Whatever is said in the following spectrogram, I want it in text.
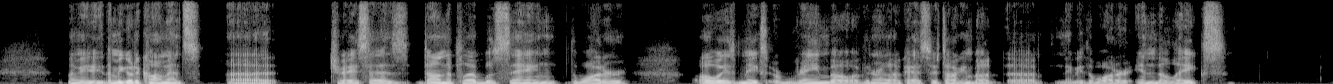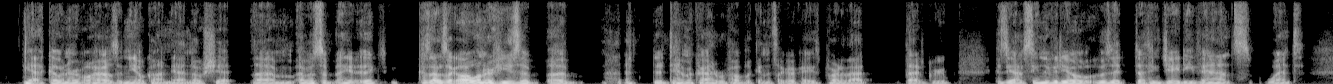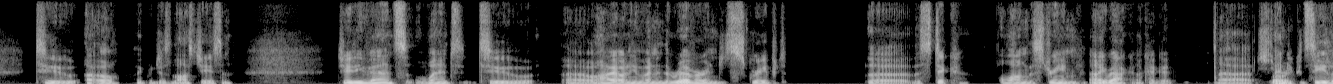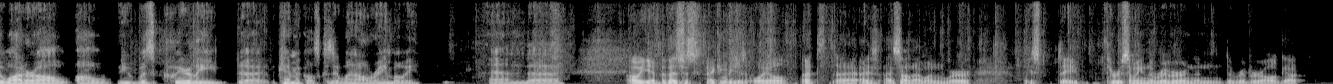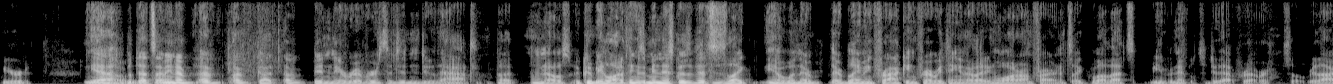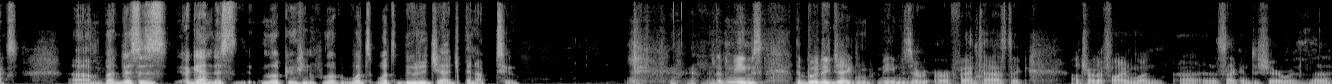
let me let me go to comments. Uh, Trey says Don the pleb was saying the water always makes a rainbow. I've been around. Okay, so talking about uh, maybe the water in the lakes. Yeah, governor of Ohio is a neocon. Yeah, no shit. Um, I was because I was like, oh, I wonder if he's a, a a Democrat Republican. It's like, okay, he's part of that that group. Because yeah, I've seen the video. Who's it? I think JD Vance went to. Uh oh, I think we just lost Jason. JD Vance went to uh, Ohio and he went in the river and scraped the the stick along the stream. Oh, you're back. Okay, good. Uh, and you could see the water all all it was clearly uh, chemicals because it went all rainbowy. And uh, Oh yeah, but that's just that can be just oil. That's uh, I, I saw that one where they they threw something in the river and then the river all got weird. Yeah, Um, but that's I mean I've I've I've got I've been near rivers that didn't do that, but who knows? It could be a lot of things. I mean this goes this is like you know when they're they're blaming fracking for everything and they're letting the water on fire and it's like well that's you've been able to do that forever, so relax. Um, but this is again this look you know, look what's what's Buttigieg been up to? the memes, the Buttigieg memes are, are fantastic. I'll try to find one uh, in a second to share with uh,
